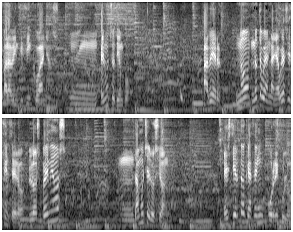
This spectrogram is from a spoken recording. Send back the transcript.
Para 25 años. Mm, es mucho tiempo. A ver, no, no te voy a engañar, voy a ser sincero. Los premios mm, dan mucha ilusión. Es cierto que hacen currículum.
